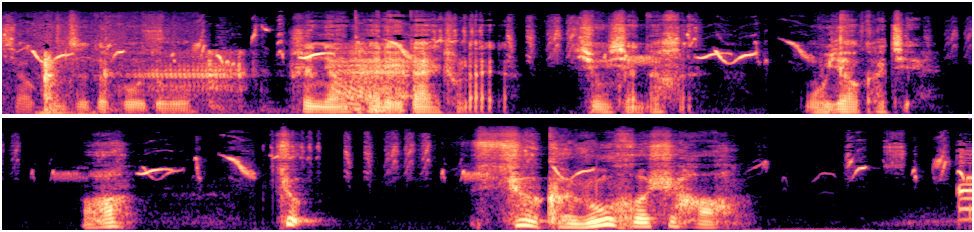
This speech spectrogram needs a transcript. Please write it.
小公子的蛊毒是娘胎里带出来的，凶险的很，无药可解。啊，这这可如何是好？啊！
